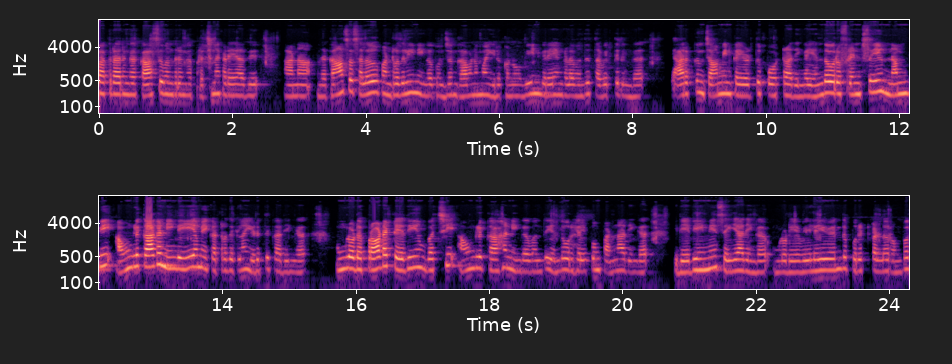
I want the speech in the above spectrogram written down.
பார்க்குறாருங்க காசு வந்துருங்க. பிரச்சனை கிடையாது. ஆனால் அந்த காசை செலவு பண்ணுறதுலையும் நீங்கள் கொஞ்சம் கவனமாக இருக்கணும். வீண் விரயங்களை வந்து தவிர்த்துடுங்க. யாருக்கும் ஜாமீன் கையெழுத்து போட்டுறாதீங்க எந்த ஒரு ஃப்ரெண்ட்ஸையும் நம்பி அவங்களுக்காக நீங்கள் இஎம்ஐ கட்டுறதுக்கெலாம் எடுத்துக்காதீங்க. உங்களோட ப்ராடக்ட் எதையும் வச்சு அவங்களுக்காக நீங்கள் வந்து எந்த ஒரு ஹெல்ப்பும் பண்ணாதீங்க. இது எதையுமே செய்யாதீங்க. உங்களுடைய விலையுயர்ந்த பொருட்களில் ரொம்ப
